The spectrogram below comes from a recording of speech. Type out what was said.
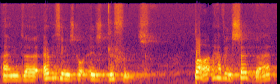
And uh, everything got, is different. But having said that,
